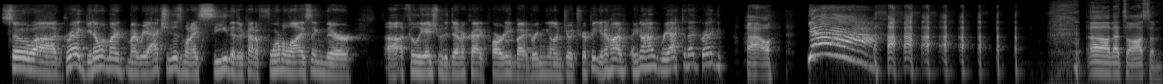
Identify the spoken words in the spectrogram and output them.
So, uh, Greg, you know what my, my reaction is when I see that they're kind of formalizing their uh, affiliation with the Democratic Party by bringing on Joe Trippi. You know how I, you know how I react to that, Greg? How? Yeah. oh, that's awesome.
